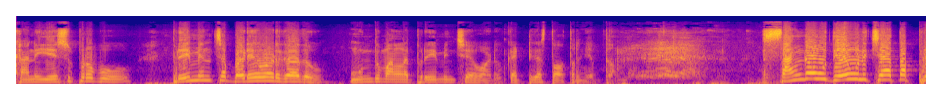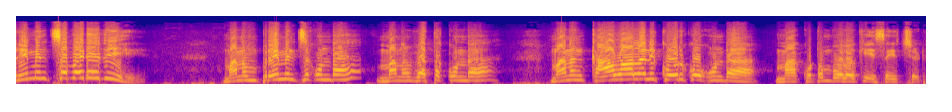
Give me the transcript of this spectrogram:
కానీ యేసుప్రభు ప్రేమించబడేవాడు కాదు ముందు మనల్ని ప్రేమించేవాడు. గట్టిగా స్తోత్రం చెప్తాం సంఘము దేవుని చేత ప్రేమించబడేది. మనం ప్రేమించకుండా మనం వెతకుండా మనం కావాలని కోరుకోకుండా మా కుటుంబంలోకి ఏసై ఇచ్చాడు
